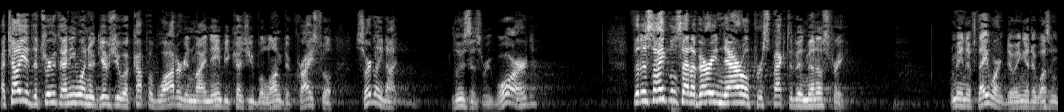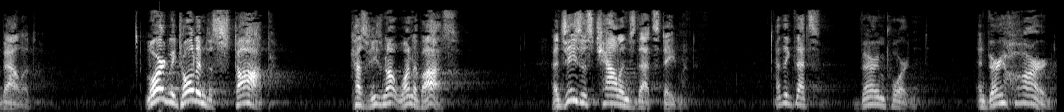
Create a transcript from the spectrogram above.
I tell you the truth, anyone who gives you a cup of water in my name because you belong to Christ will certainly not lose his reward. The disciples had a very narrow perspective in ministry. I mean, if they weren't doing it, it wasn't valid. Lord, we told him to stop because he's not one of us. And Jesus challenged that statement. I think that's very important and very hard.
